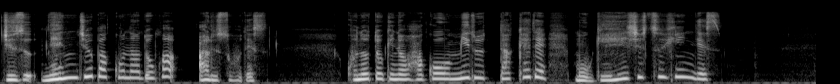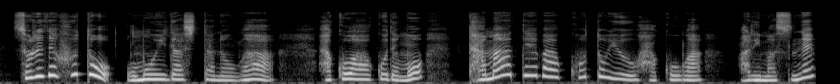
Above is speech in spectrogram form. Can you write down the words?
数珠、年珠箱などがあるそうです。この時の箱を見るだけでもう芸術品です。それでふと思い出したのが箱は箱でも玉手箱という箱がありますね。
